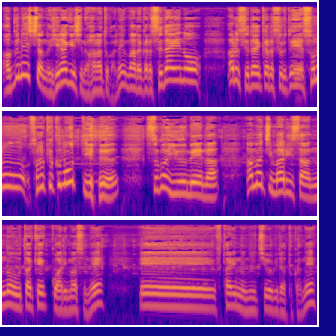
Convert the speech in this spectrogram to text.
アグネッシャンのひなげしの花とかね。まあだから世代の、ある世代からすると、えー、その、その曲もっていう、すごい有名な、天地真理さんの歌結構ありますね。えー、二人の日曜日だとかね。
